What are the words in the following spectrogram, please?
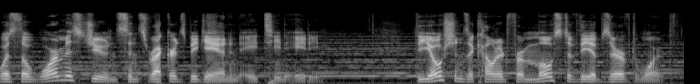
was the warmest June since records began in 1880. The oceans accounted for most of the observed warmth,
